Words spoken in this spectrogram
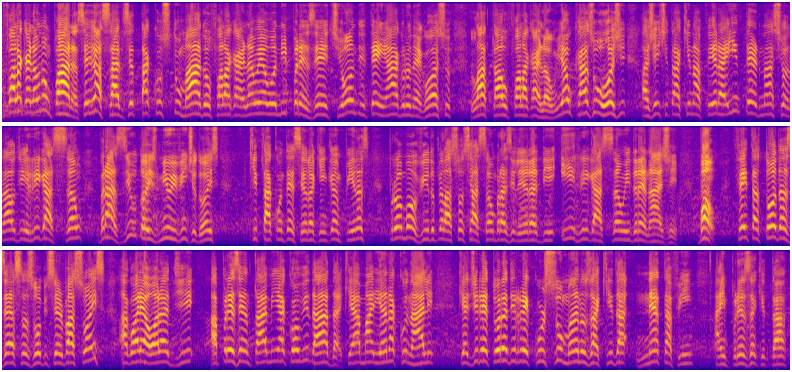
O Fala Carlão não para, você já sabe, você está acostumado, o Fala Carlão é onipresente. Onde tem agronegócio, lá está o Fala Carlão. E é o caso hoje, a gente está aqui na Feira Internacional de Irrigação Brasil 2022, que está acontecendo aqui em Campinas, promovido pela Associação Brasileira de Irrigação e Drenagem. Bom, feita todas essas observações, agora é hora de apresentar minha convidada, que é a Mariana Cunali, que é diretora de recursos humanos aqui da Netafim, a empresa que está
